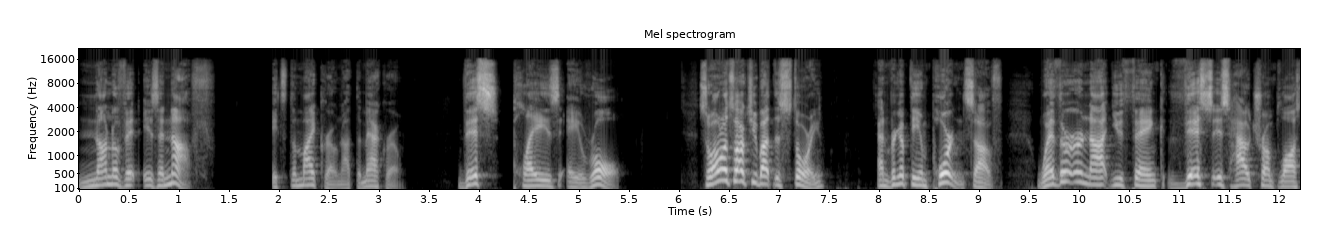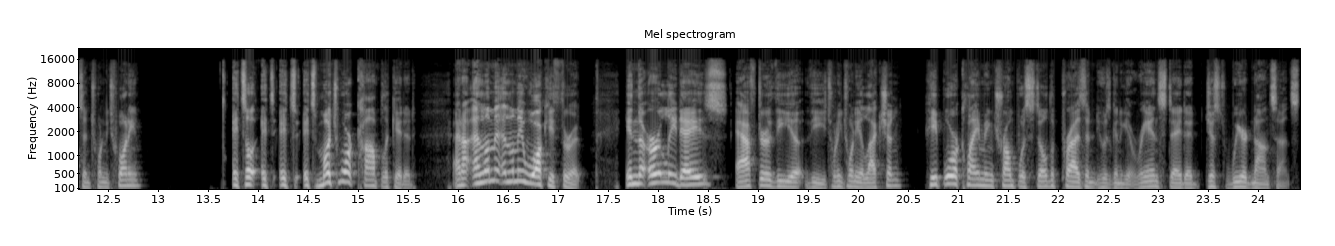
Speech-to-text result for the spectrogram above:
none of it is enough? It's the micro, not the macro. This plays a role. So I want to talk to you about this story and bring up the importance of whether or not you think this is how Trump lost in 2020. It's a, it's it's it's much more complicated. And, and let me and let me walk you through it. In the early days after the uh, the 2020 election, people were claiming Trump was still the president who was going to get reinstated. Just weird nonsense.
